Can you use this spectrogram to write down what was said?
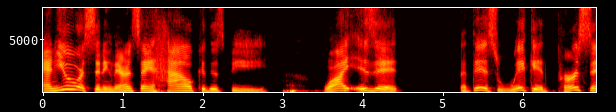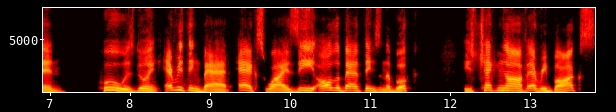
And you are sitting there and saying, How could this be? Why is it that this wicked person who is doing everything bad, X, Y, Z, all the bad things in the book. He's checking off every box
